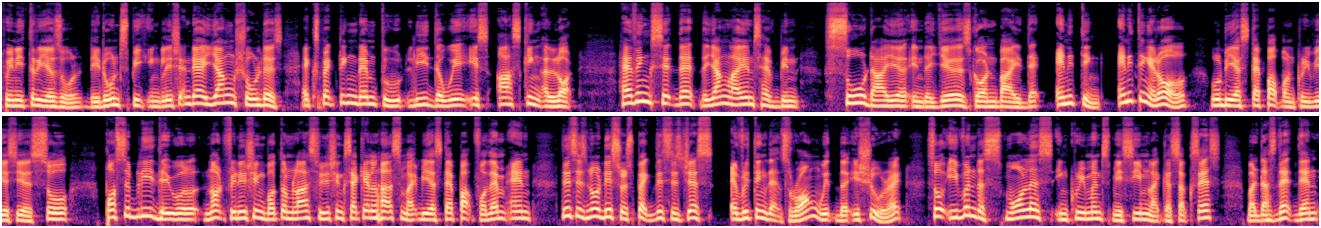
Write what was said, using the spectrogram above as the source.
23 years old, they don't speak English, and they're young shoulders. Expecting them to lead the way is asking a lot. Having said that, the Young Lions have been so dire in the years gone by that anything, anything at all, will be a step up on previous years. So Possibly they will not finishing bottom last, finishing second last might be a step up for them. And this is no disrespect. This is just everything that's wrong with the issue, right? So even the smallest increments may seem like a success, but does that then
